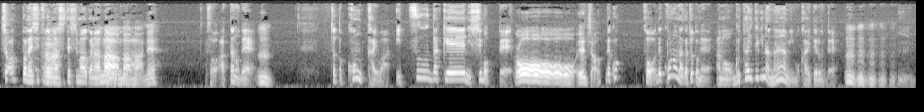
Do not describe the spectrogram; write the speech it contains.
ちょっとね湿度増してしまうかなっていうのが、まあまあまあね。そうあったのでうん。ちょっと今回は1通だけに絞っておうおうおうおうおうええんちゃう？でこそうでこの中ちょっとねあの具体的な悩みも書いてるんで、うんうんうんうんうん。うん、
